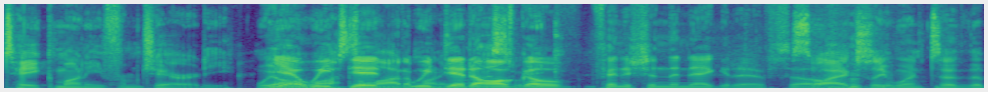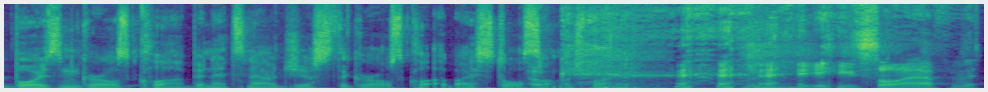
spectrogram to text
take money from charity. We yeah, all we lost did. A lot of we did last all week. go finish in the negative. So, So I actually went to the Boys and Girls Club, and it's now just the Girls Club. I stole so much money. you still half of it.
